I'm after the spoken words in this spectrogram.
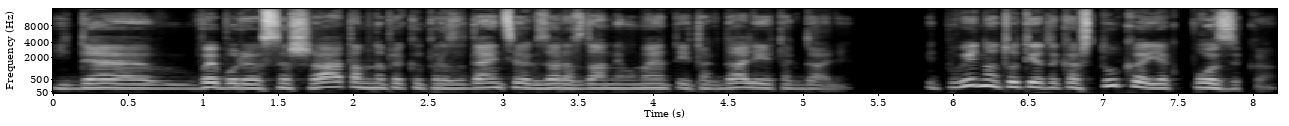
йде вибори в США, там, наприклад, президентів, як зараз в даний момент, і так далі. і так далі. Відповідно, тут є така штука, як позика.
